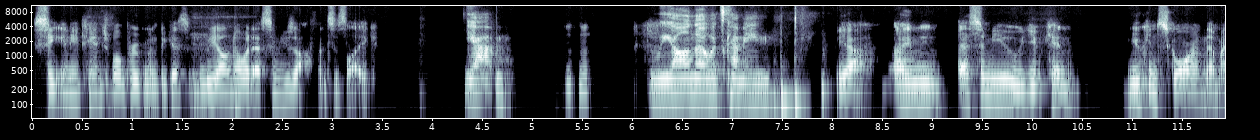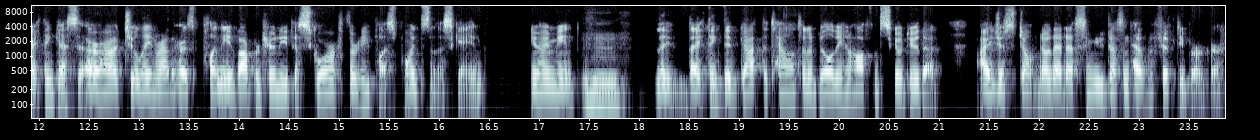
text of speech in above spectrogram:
see any tangible improvement because we all know what SMU's offense is like. Yeah. Mm-hmm. We all know what's coming. Yeah, I mean SMU, you can you can score on them. I think S or uh, Tulane rather has plenty of opportunity to score thirty plus points in this game. You know what I mean? Mm-hmm. They, I think they've got the talent and ability and offense to go do that. I just don't know that SMU doesn't have a fifty burger.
